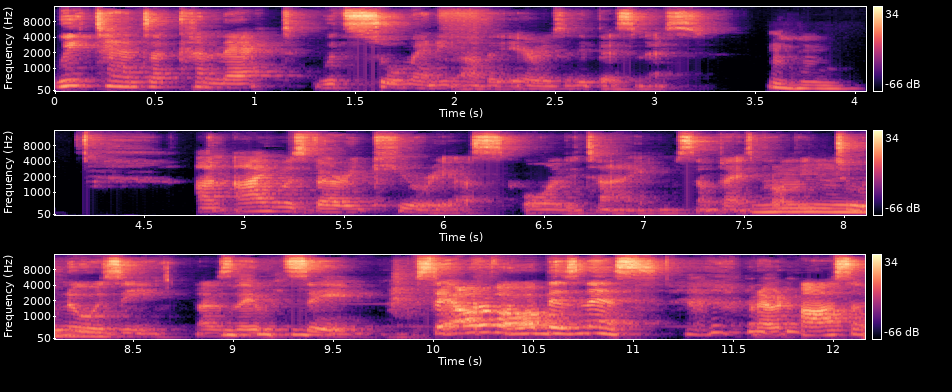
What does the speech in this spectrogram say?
we tend to connect with so many other areas of the business. Mhm. And I was very curious all the time, sometimes probably too Mm. nosy, as they would say. Stay out of our business. But I would ask a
